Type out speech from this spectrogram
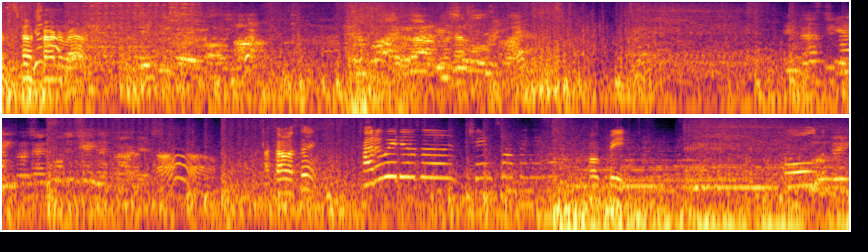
so turned around. Comply without reasonable request. Investigating potential detainment targets. Oh, I found a thing. How do we do the chainsaw thing again? Hold B. Hold Moving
